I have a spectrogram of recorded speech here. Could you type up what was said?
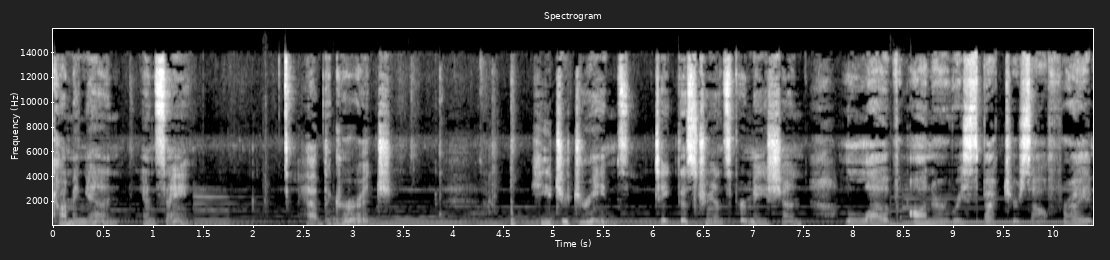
coming in and saying, have the courage, heed your dreams. Take this transformation, love, honor, respect yourself, right?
